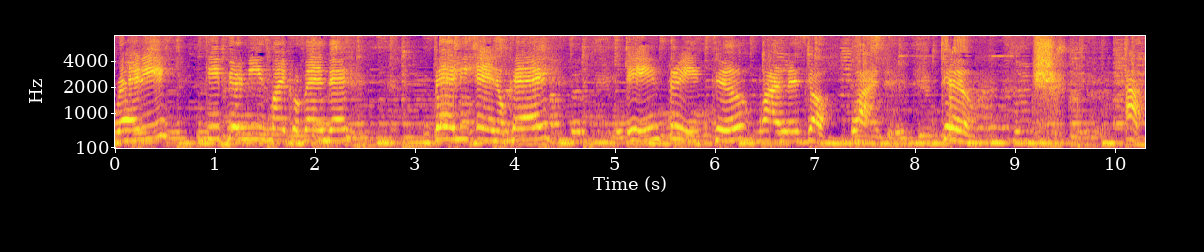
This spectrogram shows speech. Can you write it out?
Ready? Keep your knees micro bended. Belly in, okay? In three, two, one. Let's go. One, two. Up.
